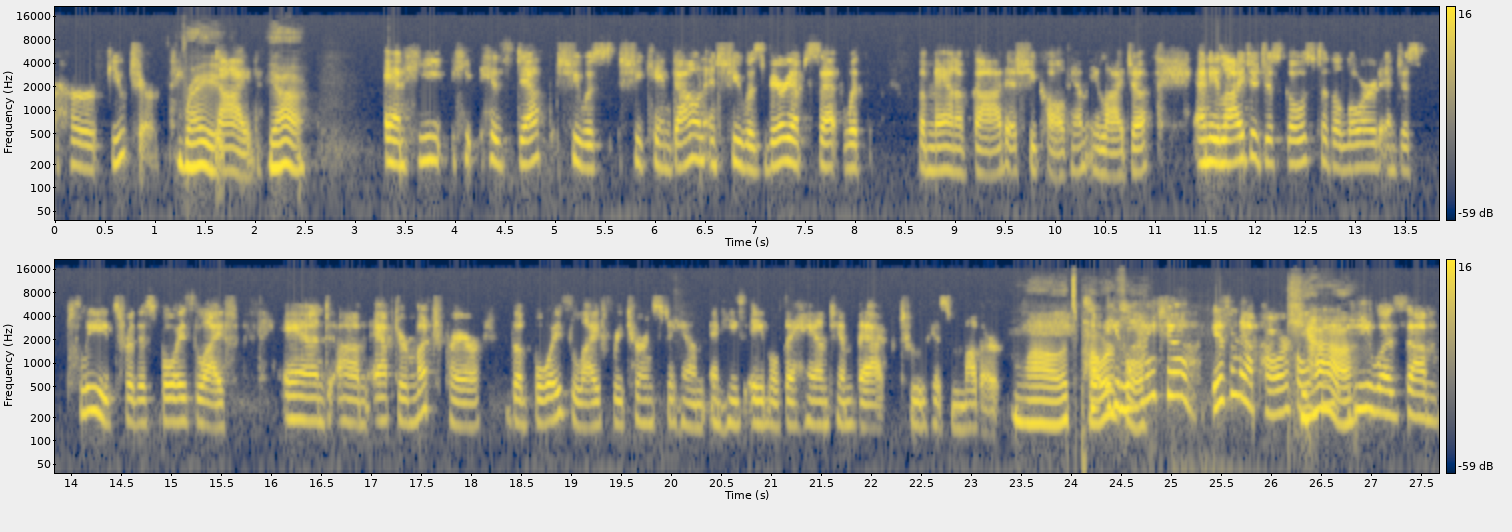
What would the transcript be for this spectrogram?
her future, Right. died. Yeah. And he, he his death, she was she came down and she was very upset with the man of God, as she called him, Elijah. And Elijah just goes to the Lord and just pleads for this boy's life. And um, after much prayer, the boy's life returns to him, and he's able to hand him back to his mother. Wow, that's powerful. So Elijah, isn't that powerful? Yeah. He, he was um,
